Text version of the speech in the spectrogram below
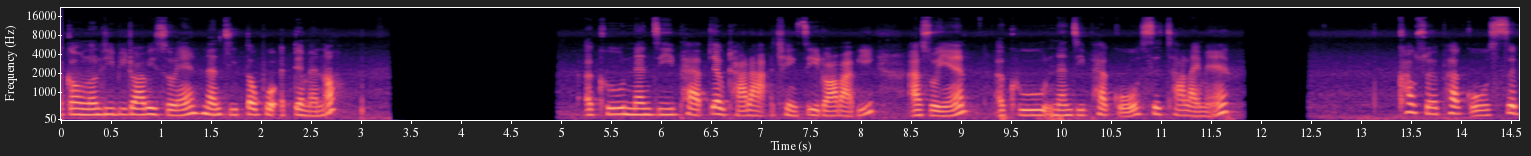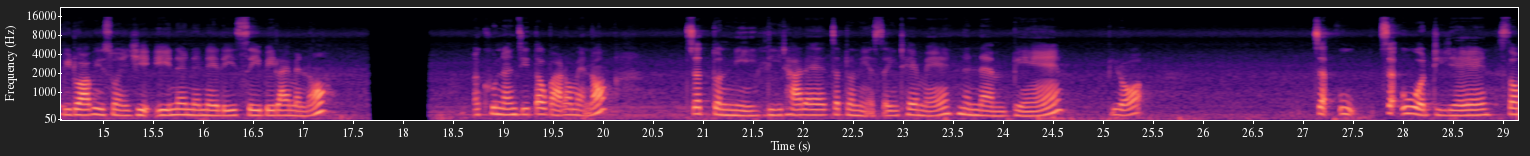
အကောင်လုံးလီးပြီးသွားပြီဆိုရင်နှန်ကြီးတုပ်ဖို့အစ်စ်မယ်နော်အခုနန်ကြီးဖက်ပြုတ်ထားတာအချိန်စီသွားပါပြီအဲဆိုရင်အခုနန်ကြီးဖက်ကိုစစ်ချလိုက်မယ်ခောက်ဆွဲဖက်ကိုစစ်ပြီးသွားပြီဆိုရင်ရေအေးနဲ့နည်းနည်းလေးဆေးပေးလိုက်မယ်နော်အခုနန်ကြီးတုပ်ပါတော့မယ်နော် စက်သွန်နီလီထားတဲ့စက်သွန်နီအစိမ်းထဲမယ်နှစ်နံပင်ပြီးတော့စက်ဥစက်ဥကိုတီးတယ်စုံ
